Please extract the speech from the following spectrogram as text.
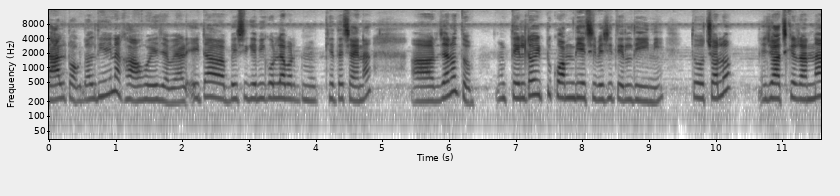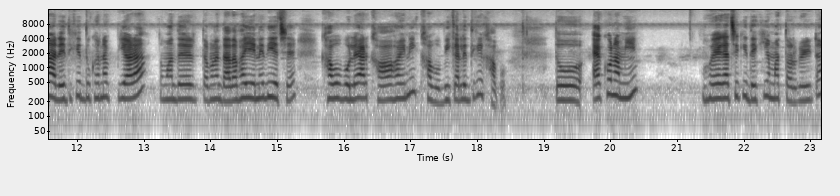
ডাল, টক ডাল দিয়েই না খাওয়া হয়ে যাবে। আর এইটা বেশি গ্রেভি করলে আবার খেতে চায় না। আর জানো তো, তেলটাও একটু কম দিয়েছি, বেশি তেল দিইনি। তো চলো, এই যে আজকের রান্না, আর এদিকে দুখানা পেয়ারা তোমাদের, তার মানে দাদাভাই এনে দিয়েছে, খাব বলে। আর খাওয়া হয়নি, খাব, বিকালের দিকে খাব। তো এখন আমি হয়ে গেছে কি দেখি আমার তরকারিটা।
